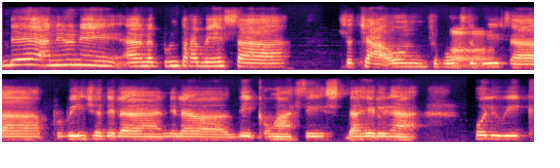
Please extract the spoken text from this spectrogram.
Hindi, ano yun eh, ah, nagpunta kami sa sa Chaong, supposed to Oo. be sa probinsya nila nila Vic Ongasis dahil nga Holy Week.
